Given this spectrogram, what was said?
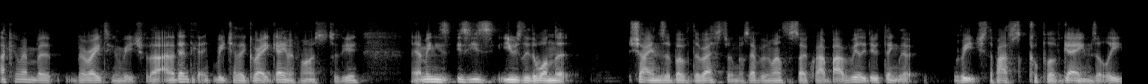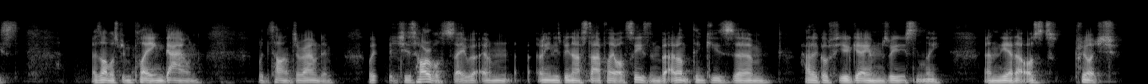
I can remember berating Reach for that, and I don't think Reach had a great game. If I'm honest with you, I mean, he's he's, he's usually the one that shines above the rest of them because everyone else is so crap. But I really do think that Reach, the past couple of games at least, has almost been playing down with the talent around him, which, is horrible to say. But um, I mean, he's been our star player all season, but I don't think he's um, had a good few games recently. And yeah, that was pretty much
